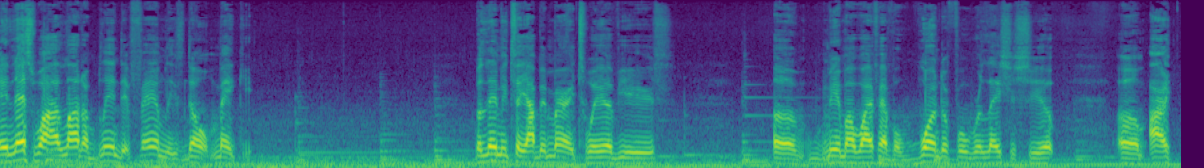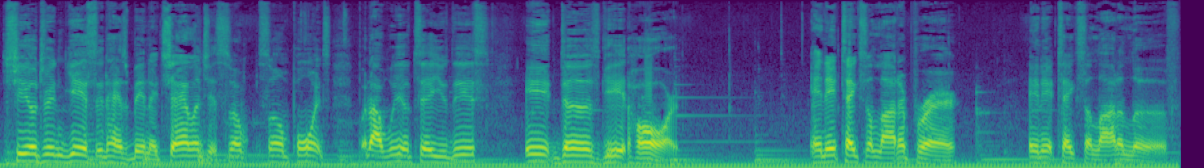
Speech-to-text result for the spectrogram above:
And that's why a lot of blended families don't make it. But let me tell you, I've been married 12 years. Uh, me and my wife have a wonderful relationship. Um, our children, yes, it has been a challenge at some some points, but I will tell you this: it does get hard, and it takes a lot of prayer, and it takes a lot of love.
